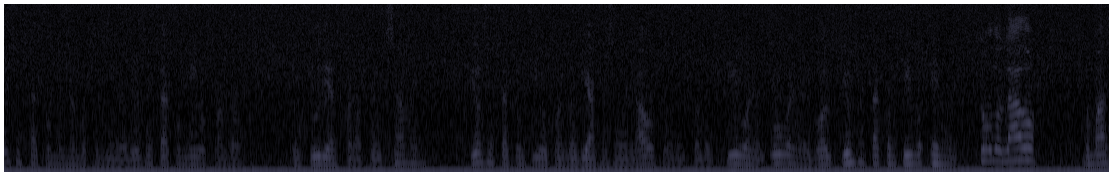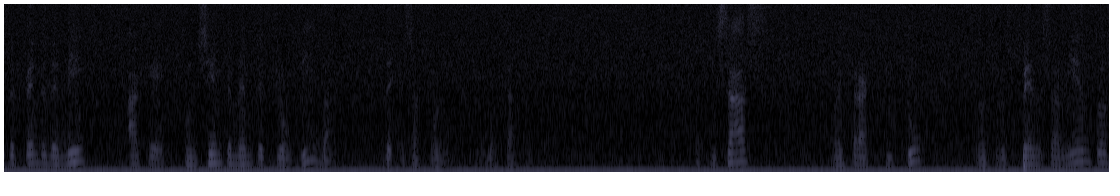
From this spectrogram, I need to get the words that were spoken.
Dios está caminando conmigo, Dios está conmigo cuando estudias para tu examen, Dios está contigo cuando viajas en el auto, en el colectivo, en el Uber, en el Bolt, Dios está contigo en todo lado, nomás depende de mí a que conscientemente yo viva de esa forma. Quizás nuestra actitud, nuestros pensamientos,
